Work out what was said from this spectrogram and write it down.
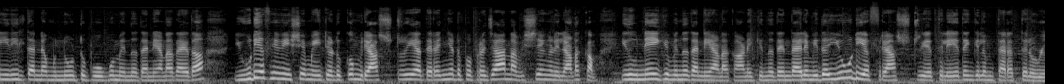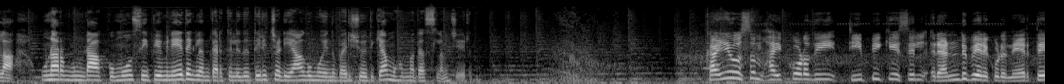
രീതിയിൽ തന്നെ മുന്നോട്ട് പോകുമെന്ന് തന്നെയാണ്. അതായത് യു ഡി എഫ് ഈ വിഷയം ഏറ്റെടുക്കും രാഷ്ട്രീയ തെരഞ്ഞെടുപ്പ് പ്രചാരണ വിഷയങ്ങളിലടക്കം ഇത് ഉന്നയിക്കുമെന്ന് തന്നെയാണ് കാണിക്കുന്നത്. എന്തായാലും ഇത് യു ഡി എഫ് രാഷ്ട്രീയത്തിൽ ഏതെങ്കിലും തരത്തിലുള്ള ഉണർവുണ്ടാക്കുമോ? സി പി എമ്മിന് ഏതെങ്കിലും തരത്തിൽ ഇത് തിരിച്ചടിയാകുമോ എന്ന് പരിശോധിക്കാം. മുഹമ്മദ് അസ്ലം ചേരുന്നു. കഴിഞ്ഞ ദിവസം ഹൈക്കോടതി ടി പി കേസിൽ രണ്ടുപേരെ കൂടി നേരത്തെ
